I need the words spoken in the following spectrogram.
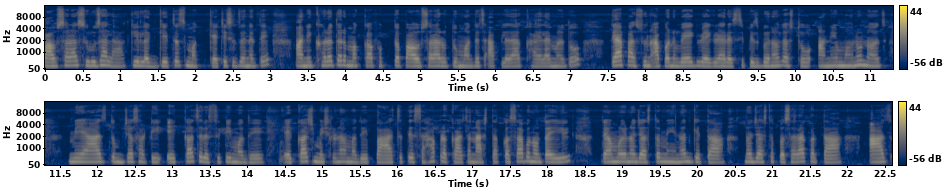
पावसाळा सुरू झाला की लगेचच मक्याचे सीझन येते. आणि खरं तर मक्का फक्त पावसाळा ऋतूमध्येच आपल्याला खायला मिळतो. त्यापासून आपण वेगवेगळ्या रेसिपीज बनवत असतो. आणि म्हणूनच मी आज तुमच्यासाठी एकाच रेसिपीमध्ये एकाच मिश्रणामध्ये पाच ते सहा प्रकारचा नाश्ता कसा बनवता येईल त्यामुळे न जास्त मेहनत घेता न जास्त पसारा करता आज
